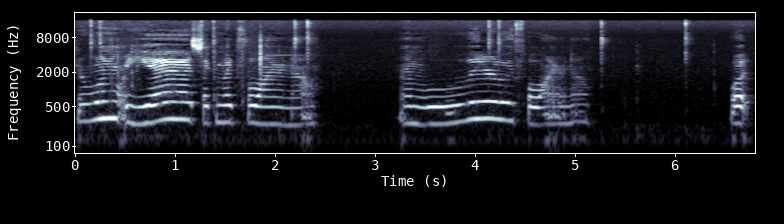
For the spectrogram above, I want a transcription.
Is one more? Yes, I can make full iron now. I'm literally full iron now. What?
